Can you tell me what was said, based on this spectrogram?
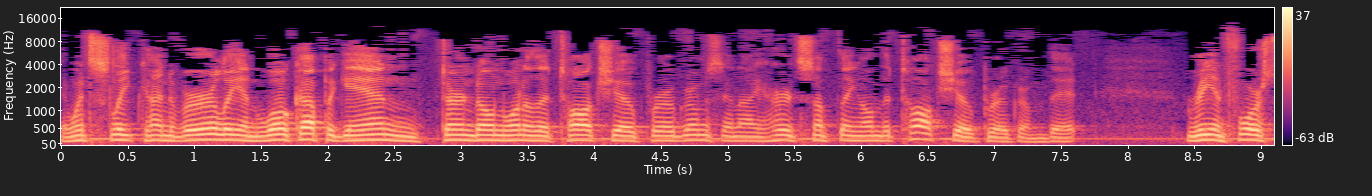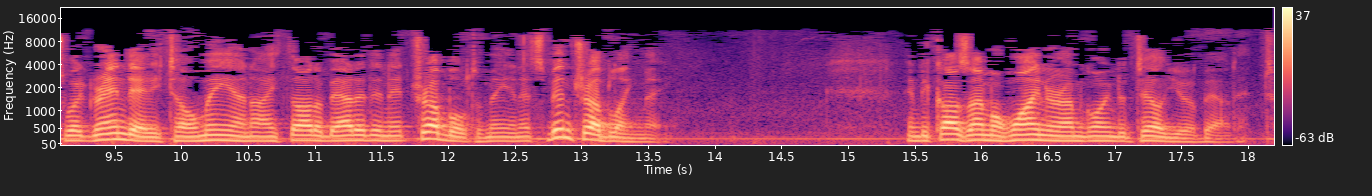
I went to sleep kind of early and woke up again and turned on one of the talk show programs and I heard something on the talk show program that reinforced what Granddaddy told me and I thought about it and it troubled me and it's been troubling me. And because I'm a whiner, I'm going to tell you about it.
